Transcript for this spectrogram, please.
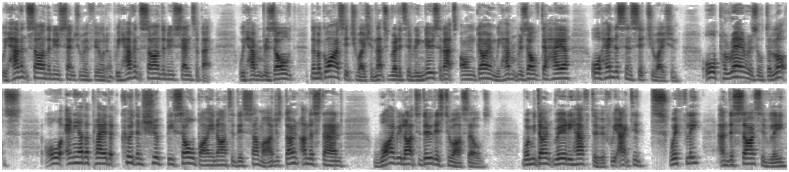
We haven't signed a new central midfielder. We haven't signed a new centre back. We haven't resolved the Maguire situation. That's relatively new, so that's ongoing. We haven't resolved De Gea or Henderson's situation, or Pereira's or Dalot's, or any other player that could and should be sold by United this summer. I just don't understand why we like to do this to ourselves when we don't really have to. If we acted swiftly and decisively,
